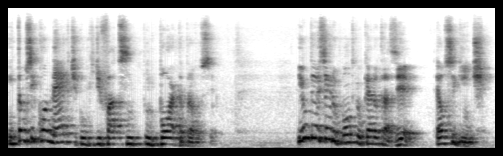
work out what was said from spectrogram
Então se conecte com o que de fato se importa para você. E um terceiro ponto que eu quero trazer é o seguinte:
